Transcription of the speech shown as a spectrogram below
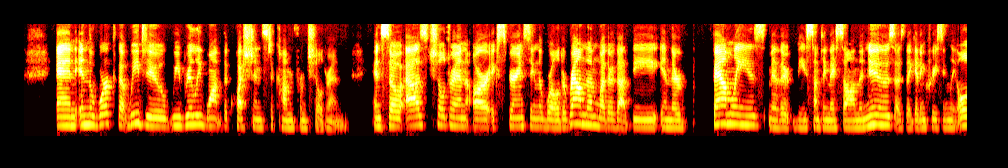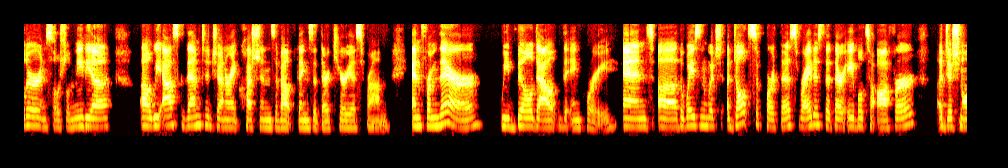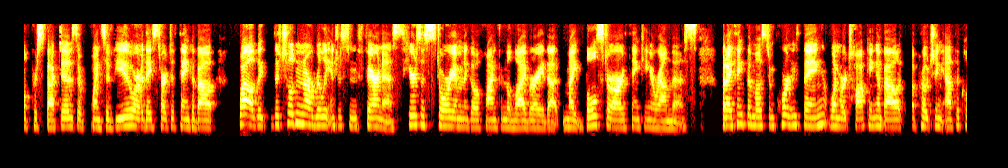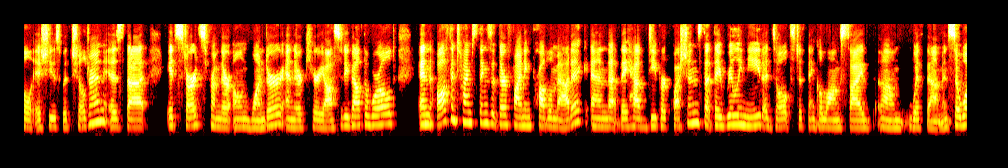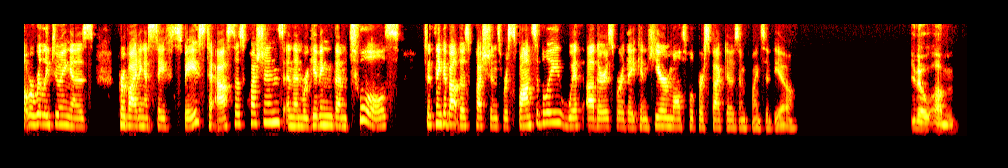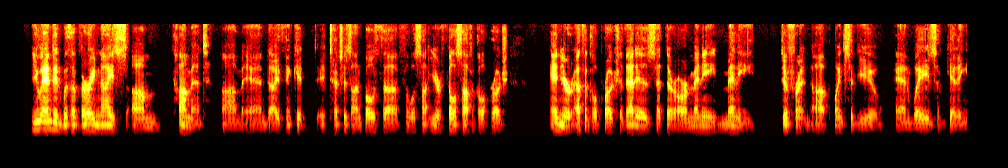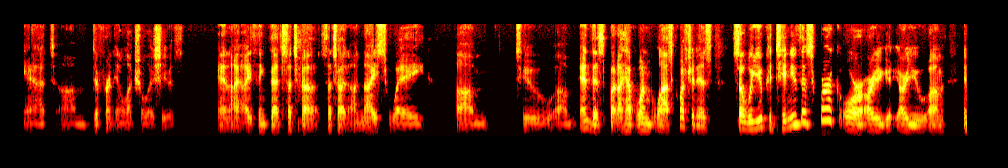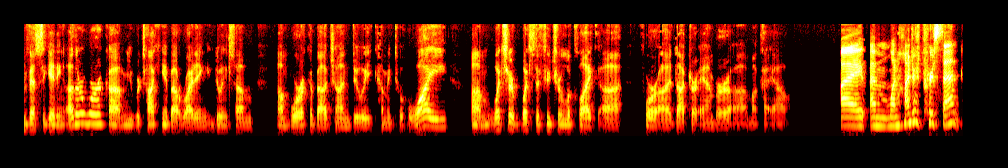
And in the work that we do, we really want the questions to come from children. And so, as children are experiencing the world around them, whether that be in their families, whether it be something they saw on the news as they get increasingly older in social media, uh, we ask them to generate questions about things that they're curious from. And from there, we build out the inquiry. And uh, the ways in which adults support this, right, is that they're able to offer additional perspectives or points of view, or they start to think about, wow, the, the children are really interested in fairness. Here's a story I'm going to go find from the library that might bolster our thinking around this. But I think the most important thing when we're talking about approaching ethical issues with children is that it starts from their own wonder and their curiosity about the world. And oftentimes, things that they're finding problematic and that they have deeper questions that they really need adults to think alongside um, with them. And so, what we're really doing is providing a safe space to ask those questions. And then we're giving them tools to think about those questions responsibly with others where they can hear multiple perspectives and points of view. You know, um, you ended with a very nice um, comment, um, and I think it it touches on both uh, philosoph- your philosophical approach and your ethical approach, and that is that there are many, many different uh, points of view and ways of getting at um, different intellectual issues. And I, I, think that's such a such a, a nice way um, to um, end this. But I have one last question: Is so will you continue this work, or are you are you um, investigating other work. Um, you were talking about writing, doing some um, work about John Dewey coming to Hawaii. Um, what's your what's the future look like uh, for uh, Dr. Amber uh, Makaiau? I am 100%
